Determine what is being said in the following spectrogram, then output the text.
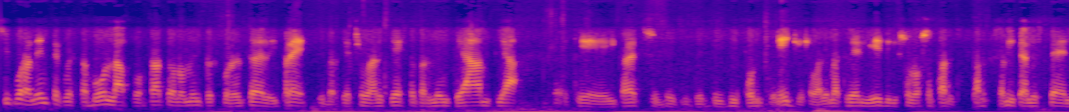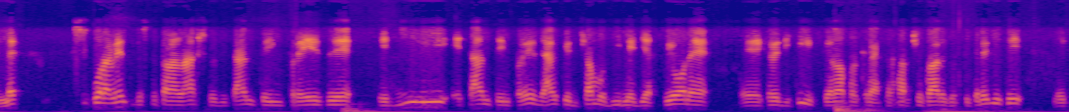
Sicuramente questa bolla ha portato a un aumento esponenziale dei prezzi perché c'è una richiesta talmente ampia eh, che i prezzi dei, dei, dei insomma, dei materiali edili sono saliti alle stelle. Sicuramente c'è stata la nascita di tante imprese edili e tante imprese anche diciamo, di mediazione eh, creditizia no? per, per, far circolare questi crediti eh,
